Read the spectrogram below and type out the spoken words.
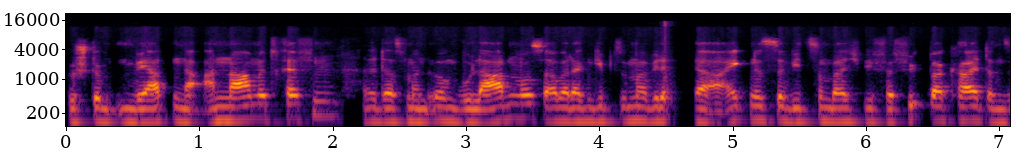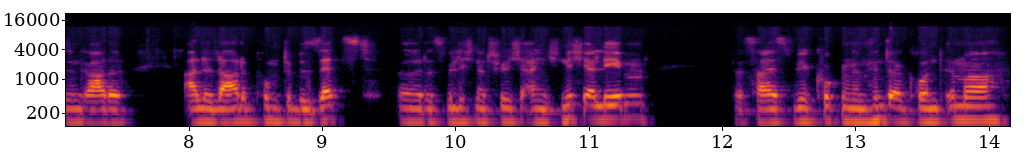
bestimmten Werten eine Annahme treffen, äh, dass man irgendwo laden muss. Aber dann gibt es immer wieder Ereignisse wie zum Beispiel Verfügbarkeit. Dann sind gerade alle Ladepunkte besetzt. Äh, das will ich natürlich eigentlich nicht erleben. Das heißt, wir gucken im Hintergrund immer,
